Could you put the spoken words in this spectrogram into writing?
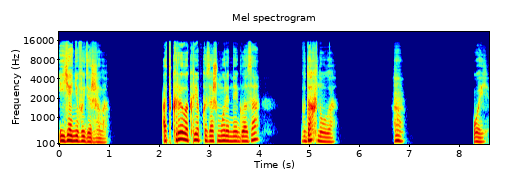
и я не выдержала. Открыла крепко зажмуренные глаза, вдохнула. Хм. Ой.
